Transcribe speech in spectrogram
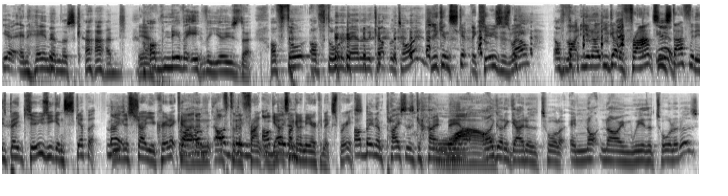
Yeah, and hand them this card. Yeah. I've never ever used it. I've thought I've thought about it a couple of times. You can skip the queues as well. I've- like you know, you go to France and Yeah. stuff with these big queues. You can skip it. you just show your credit card Well, and I've- off I've to the front you I've go. It's like an American Express. I've been in places going, Wow. man, I got to go to the toilet and not knowing where the toilet is.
